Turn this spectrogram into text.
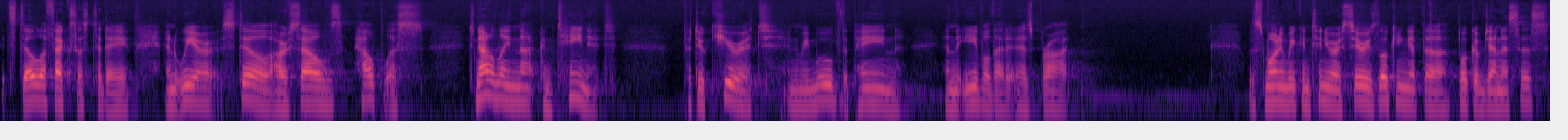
it still affects us today, and we are still ourselves helpless to not only not contain it, but to cure it and remove the pain and the evil that it has brought. This morning we continue our series looking at the book of Genesis,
